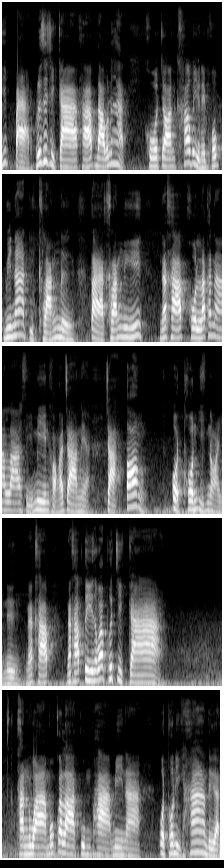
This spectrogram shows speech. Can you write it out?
ที่ 8 พฤศจิกาครับ ดาวพฤหัสโคจรเข้าไปอยู่ในภพวินาศอีกครั้งหนึ่ง แต่ครั้งนี้นะครับ คนลัคนาราศีมีนของอาจารย์เนี่ยจะต้องอดทนอีกหน่อยหนึ่งนะครับนะครับตีซะว่าพฤศจิกาธันวามกรากุมภามีนา อดทนอีก 5 เดือน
